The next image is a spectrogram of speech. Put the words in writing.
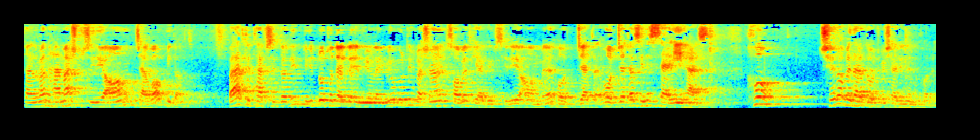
تقریبا همش تو سیره عام جواب می‌داد. بعد که تفصیل دادیم دیگه دو تا دلیل علمی و علمی آوردیم قشنگ ثابت کردیم سیره عامه حجت حجت هست یعنی صحیح هست. خب چرا به درد حکم شرعی نمی‌خوره؟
